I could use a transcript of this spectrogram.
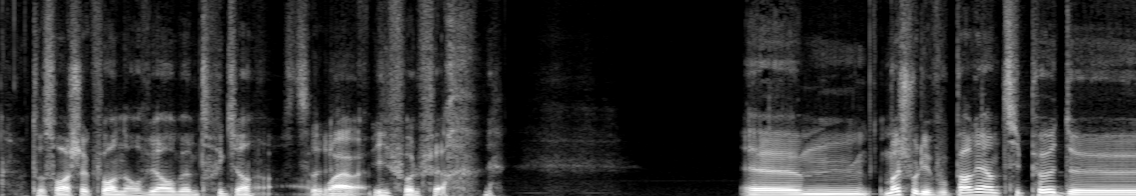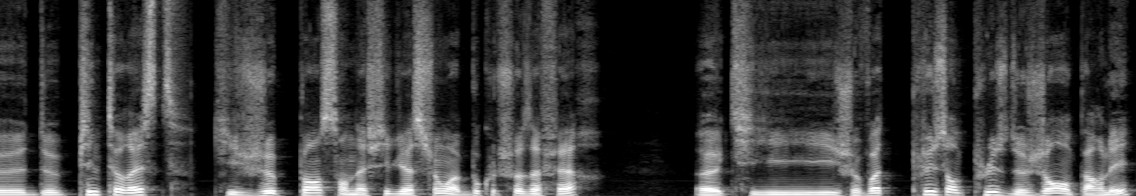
De toute façon, à chaque fois, on en revient au même truc. Hein. Il faut le faire. Euh, moi, je voulais vous parler un petit peu de, de, Pinterest, qui, je pense, en affiliation, a beaucoup de choses à faire. Euh, qui, je vois de plus en plus de gens en parler.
